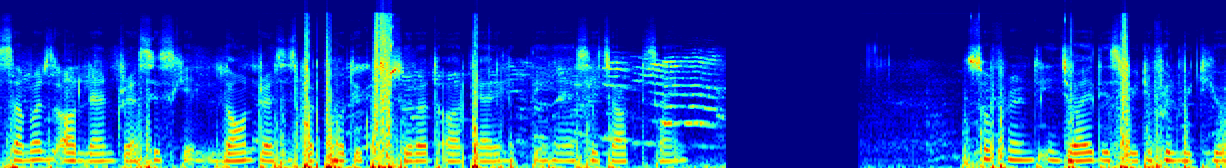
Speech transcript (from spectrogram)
समर्स और लैंड ड्रेसेस के लॉन्ग ड्रेसेस पर बहुत ही खूबसूरत और प्यारे लगते हैं ऐसे चौक design so friends enjoy this beautiful video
